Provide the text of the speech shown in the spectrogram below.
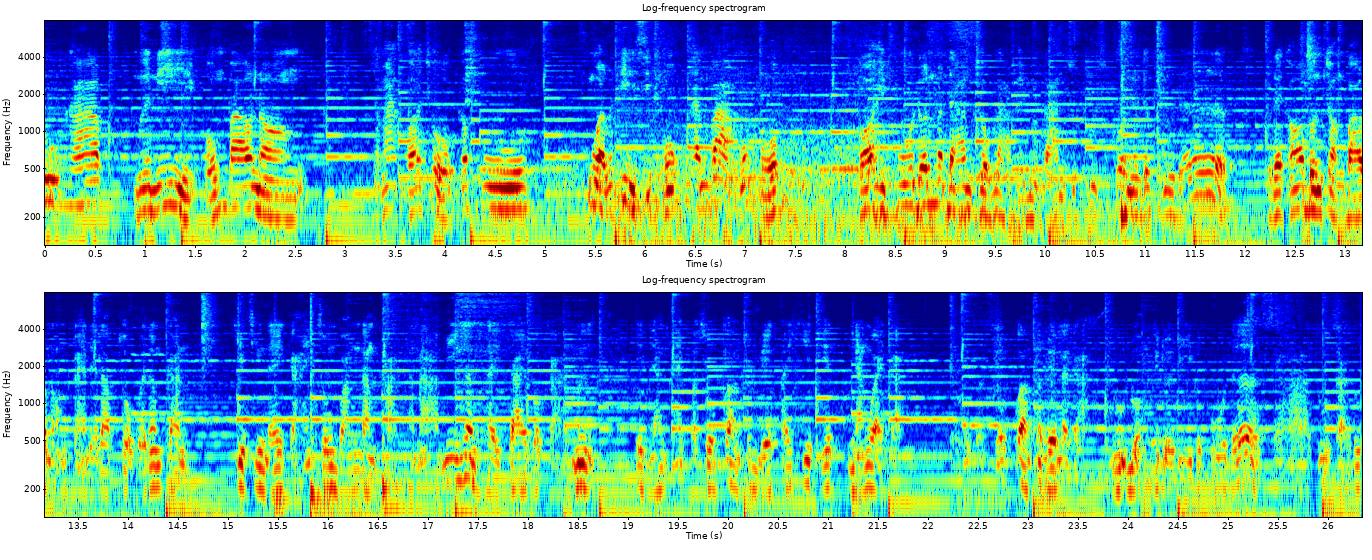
ปูครับมือนี้ผมเบาหนองสามารถขอโชคกับปูงวดวันที่ 16ธันวาคม66ขอให้ปูดนบันดาลโชคลาภให้ลูกหลานสุขสุขคนเด้อปูเด้อผู้ใดเขามาเบิ่งช่องเบาหนองก็ให้ได้รับโชคไว้น้ำกันคิดสิ่งใดก็ให้สมหวังดังปรารถนา มีเงินใส่ใจประกาศมือเฮ็ดหยังให้ประสบความสำเร็จไปคิดเฮ็ดยังไว้ก็ให้ประสบความสำเร็จแล้วก็ลุล่วงไปโดยดีเด้อปูเด้อสาธุสาธุ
